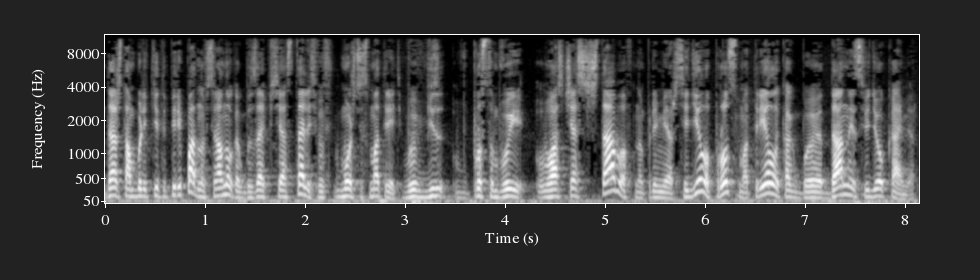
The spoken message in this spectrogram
Даже там были какие-то перепады, но все равно как бы записи остались, вы можете смотреть. Вы просто вы, у вас часть штабов, например, сидела, просто смотрела как бы данные с видеокамер.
